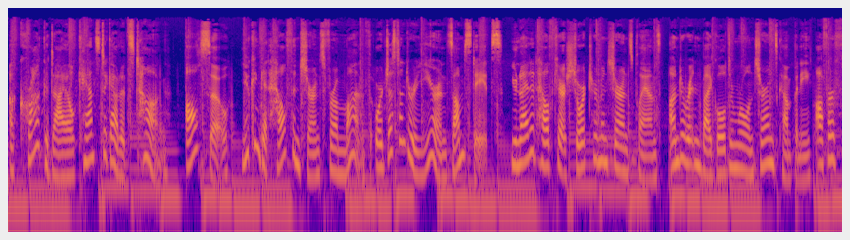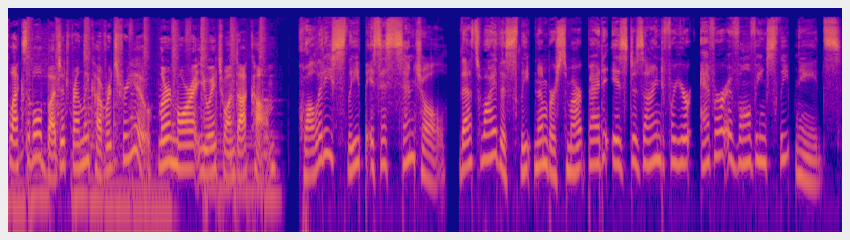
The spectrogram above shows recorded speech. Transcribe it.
a crocodile can't stick out its tongue. Also, you can get health insurance for a month or just under a year in some states. United Healthcare short term insurance plans, underwritten by Golden Rule Insurance Company, offer flexible, budget friendly coverage for you. Learn more at uh1.com. Quality sleep is essential. That's why the Sleep Number Smart Bed is designed for your ever evolving sleep needs.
